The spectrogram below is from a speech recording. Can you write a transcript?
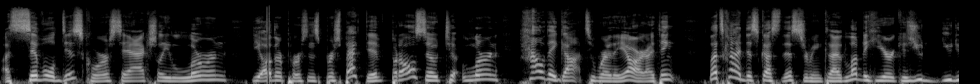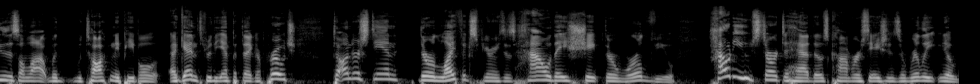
a civil discourse to actually learn the other person's perspective, but also to learn how they got to where they are. I think let's kind of discuss this, Sorinne, because I'd love to hear because you you do this a lot with, with talking to people again through the empathetic approach to understand their life experiences, how they shape their worldview. How do you start to have those conversations and really, you know,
